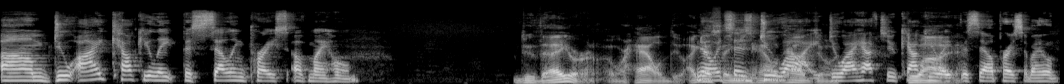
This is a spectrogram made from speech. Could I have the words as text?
Um, do I calculate the selling price of my home? Do they or or how do? I no, guess it they says do I. how Do I have to calculate the sale price of my home?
